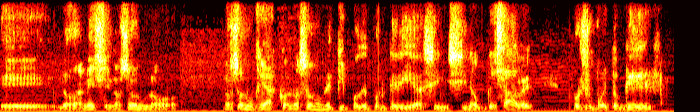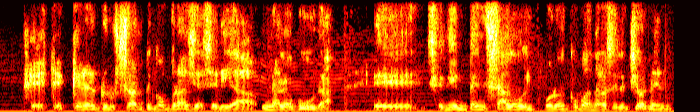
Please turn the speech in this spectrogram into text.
Eh, los daneses no son, no, no son un fiasco, no son un equipo de porquería, sino que saben. Por supuesto que este, querer cruzarte con Francia sería una locura eh, sería impensado hoy por hoy como anda la selección en,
